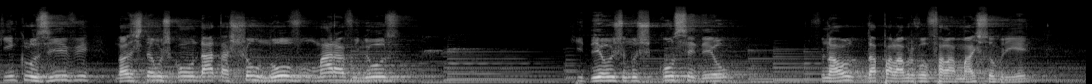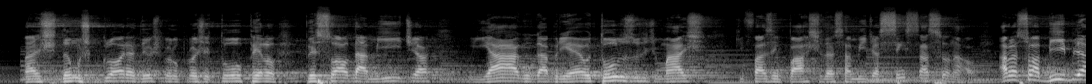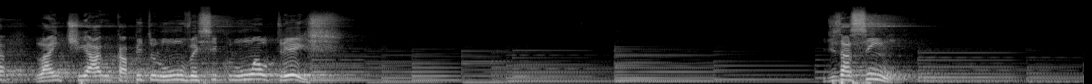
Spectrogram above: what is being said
que inclusive nós estamos com um data show novo, maravilhoso, que Deus nos concedeu. No final da palavra eu vou falar mais sobre ele, mas damos glória a Deus pelo projetor, pelo pessoal da mídia, o Iago, Gabriel e todos os demais que fazem parte dessa mídia sensacional. Abra sua Bíblia lá em Tiago, capítulo 1, versículo 1 ao 3. Diz assim:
